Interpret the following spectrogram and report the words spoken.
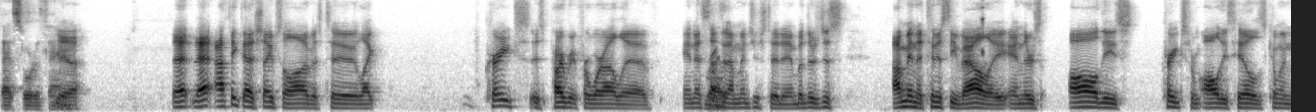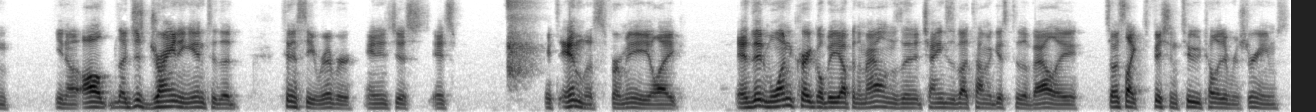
that sort of thing. Yeah, that that I think that shapes a lot of us too. Like creeks is perfect for where I live and it's something right. I'm interested in. But there's just I'm in the Tennessee Valley, and there's all these creeks from all these hills coming, you know, all just draining into the Tennessee River, and it's just it's it's endless for me. Like, and then one creek will be up in the mountains, and it changes by the time it gets to the valley. So it's like fishing two totally different streams.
